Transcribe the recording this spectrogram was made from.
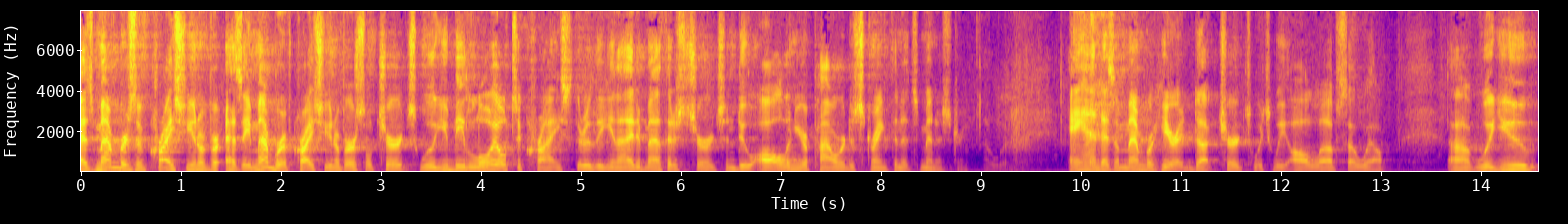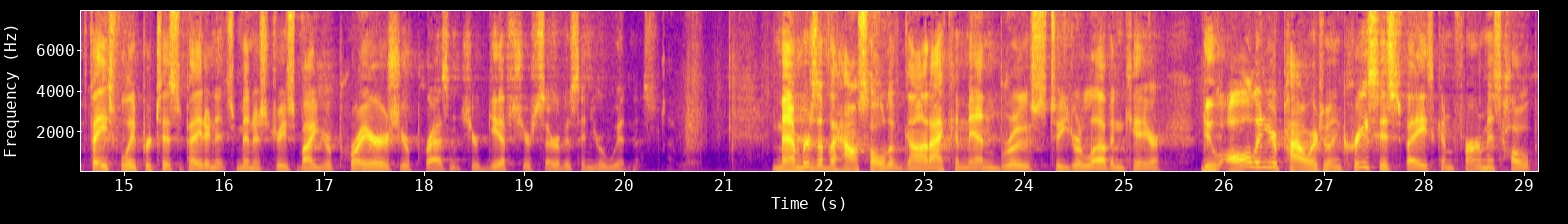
As members of Christ as a member of Christ Universal Church, will you be loyal to Christ through the United Methodist Church and do all in your power to strengthen its ministry? and as a member here at Duck Church, which we all love so well, uh, will you faithfully participate in its ministries by your prayers, your presence, your gifts, your service, and your witness? Members of the household of God, I commend Bruce to your love and care. Do all in your power to increase his faith, confirm his hope,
